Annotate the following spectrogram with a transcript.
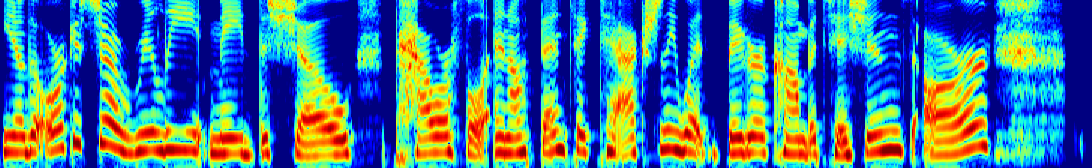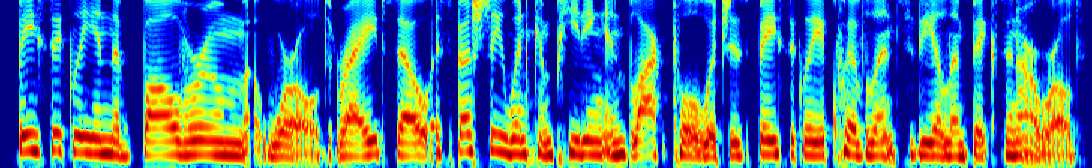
You know, the orchestra really made the show powerful and authentic to actually what bigger competitions are basically in the ballroom world, right? So, especially when competing in Blackpool, which is basically equivalent to the Olympics in our world.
